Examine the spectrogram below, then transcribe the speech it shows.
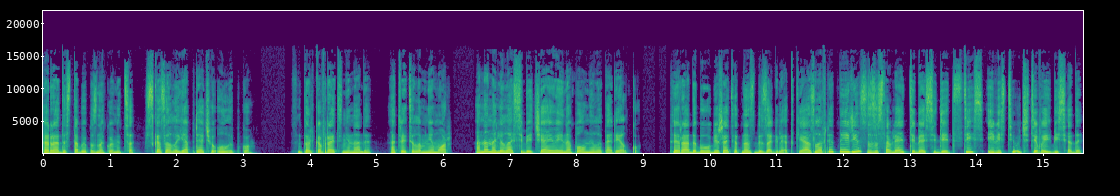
«Рада с тобой познакомиться», — сказала я, прячу улыбку. «Только врать не надо», — ответила мне Мор. Она налила себе чаю и наполнила тарелку. «Ты рада бы убежать от нас без оглядки, а зловредный Риз заставляет тебя сидеть здесь и вести учтивые беседы».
